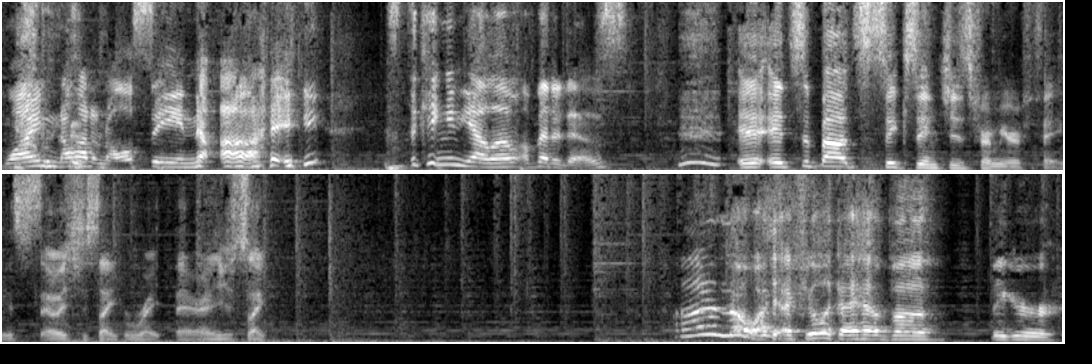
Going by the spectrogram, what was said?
Why not an all-seeing eye? it's the King in Yellow. I'll bet it is. It, it's about six inches from your face, so it's just like right there, and you're just like, I don't know. I, I feel like I have uh, bigger,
